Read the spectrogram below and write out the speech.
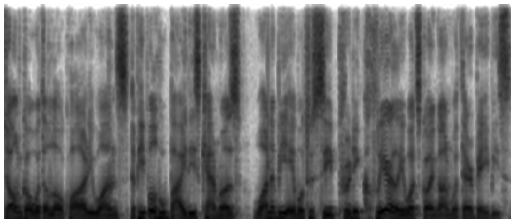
don't go with the low quality ones. The people who buy these cameras want to be able to see pretty clearly what's going on with their babies.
